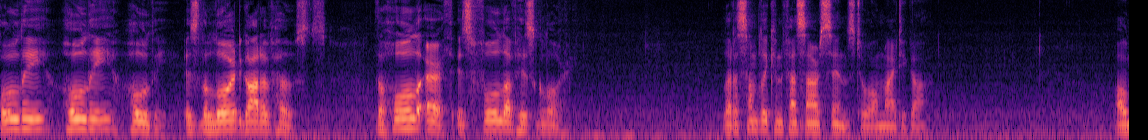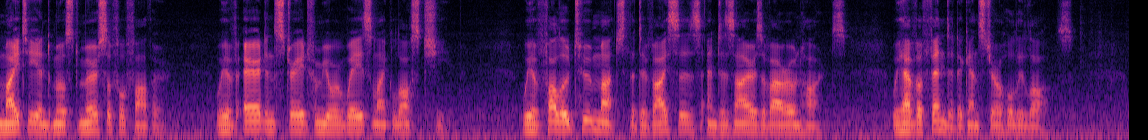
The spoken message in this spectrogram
Holy, holy, holy is the Lord God of hosts. The whole earth is full of his glory. Let us humbly confess our sins to Almighty God. Almighty and most merciful Father, we have erred and strayed from your ways like lost sheep. We have followed too much the devices and desires of our own hearts. We have offended against your holy laws.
